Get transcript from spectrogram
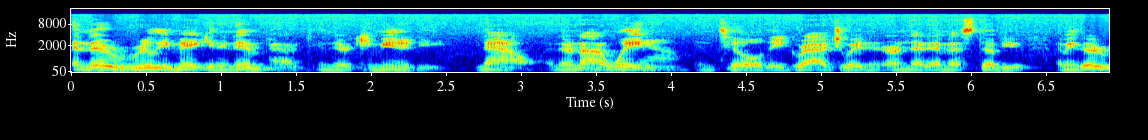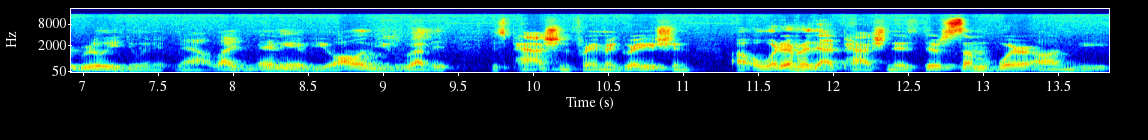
and they're really making an impact in their community now. And they're not waiting Yeah. until they graduate and earn that MSW. I mean, they're really doing it now. Like many of you, all of you who have this passion for immigration, uh, or whatever that passion is, there's somewhere on the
